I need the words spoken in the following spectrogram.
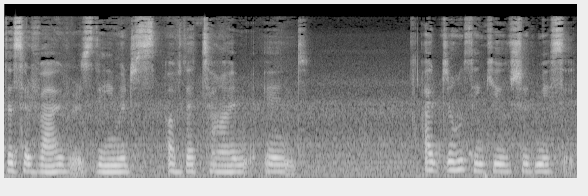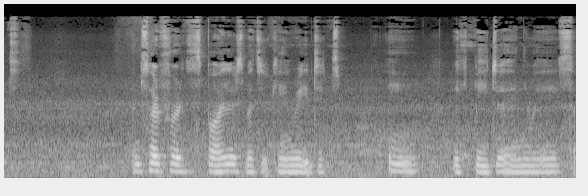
the survivors the images of that time and i don't think you should miss it. I'm sorry for the spoilers but you can read it in wikipedia anyway so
